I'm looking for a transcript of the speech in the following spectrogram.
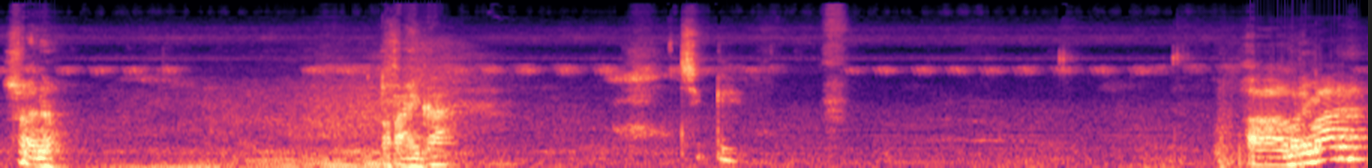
So ano? Papayag ka? Sige. Ah, Marimar?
